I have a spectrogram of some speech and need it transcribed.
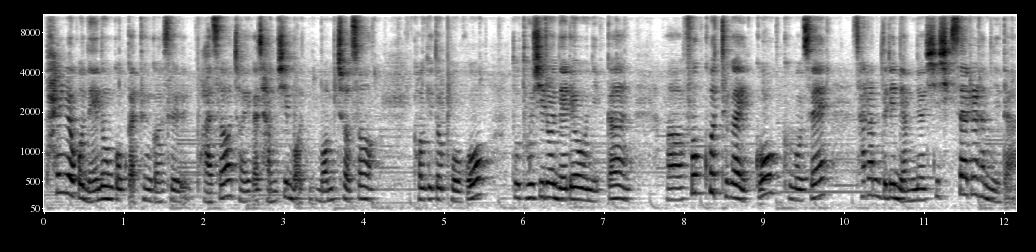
팔려고 내놓은 곳 같은 것을 봐서 저희가 잠시 멈- 멈춰서 거기도 보고 또 도시로 내려오니까 어, 푸드코트가 있고 그곳에 사람들이 몇몇이 식사를 합니다.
